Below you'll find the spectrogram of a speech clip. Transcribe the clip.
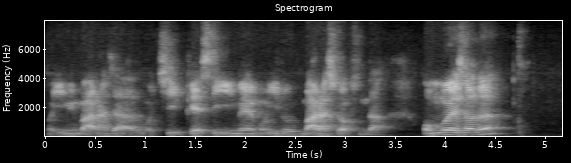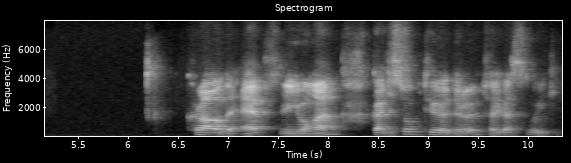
뭐 이미 말하지 않아도 뭐 GPS, 이메일 뭐 이런 말할 수가 없습니다. 업무에서는 클라우드 앱을 이용한 각가지 소프트웨어들을 저희가 쓰고 있,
